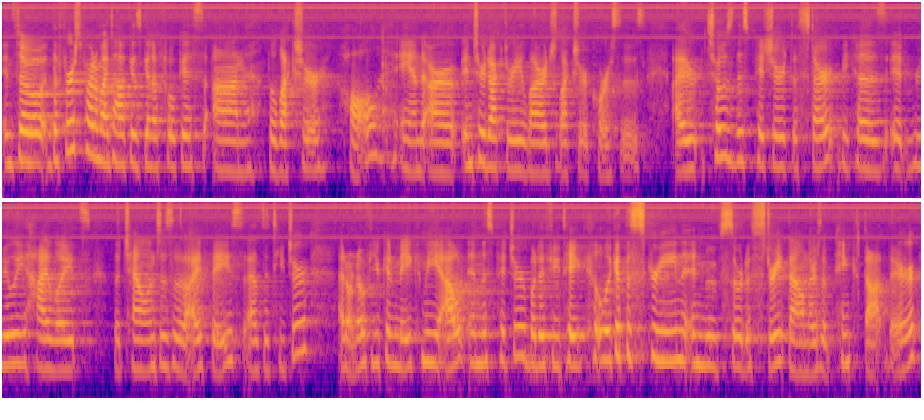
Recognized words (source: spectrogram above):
and so the first part of my talk is going to focus on the lecture hall and our introductory large lecture courses. I chose this picture to start because it really highlights the challenges that I face as a teacher. I don't know if you can make me out in this picture, but if you take a look at the screen and move sort of straight down, there's a pink dot there.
